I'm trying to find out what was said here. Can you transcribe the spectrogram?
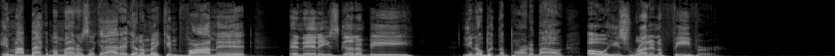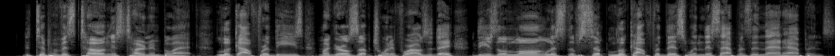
in my back of my mind, I was like, ah, they're gonna make him vomit, and then he's gonna be, you know. But the part about, oh, he's running a fever. The tip of his tongue is turning black. Look out for these. My girl's up 24 hours a day. These are a long list of sim- look out for this when this happens and that happens.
